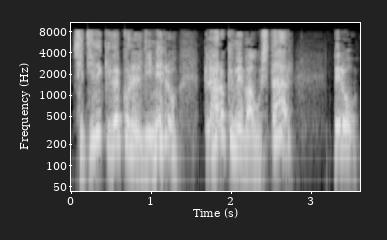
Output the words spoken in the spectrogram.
Si tiene que ver con el dinero, claro que me va a gustar. Pero,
